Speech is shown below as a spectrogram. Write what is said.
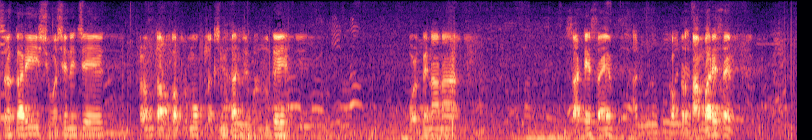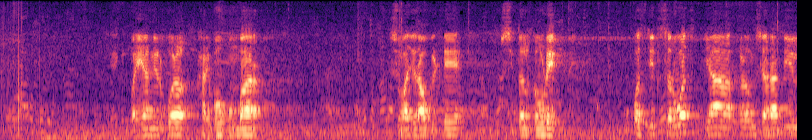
सहकारी शिवसेनेचे कळम तालुका प्रमुख लक्ष्मीकांतजी गुलजुते कोळपे नाना साठे साहेब डॉक्टर तांबारे साहेब भैया निरपळ हरिभाऊ कुंभार शिवाजीराव गिड्डे शीतल कवडे उपस्थित सर्वच या कळम शहरातील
